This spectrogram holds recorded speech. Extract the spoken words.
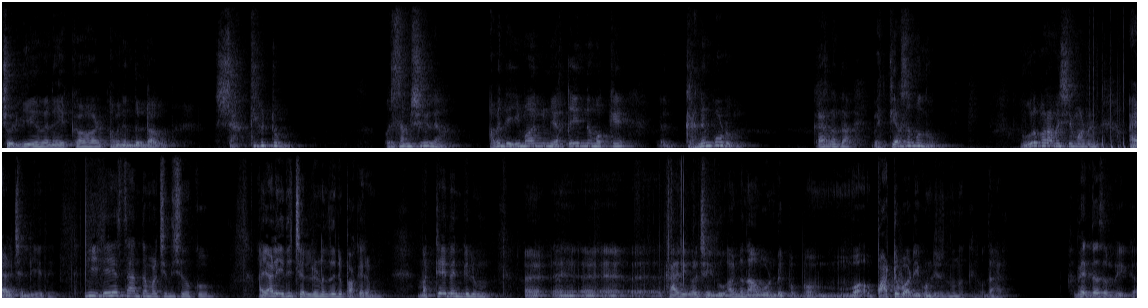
ചൊല്ലിയവനേക്കാൾ അവൻ എന്തുണ്ടാകും? ശക്തി കിട്ടും. ഒരു സംശയമില്ല അവന്റെ ഈമാനും യക്കീനും കനം കൂടും. കാരണം എന്താ? വ്യത്യാസം വന്നു. നൂറ് പ്രാവശ്യമാണ് അയാൾ ചൊല്ലിയത്. ഇനി ഇതേ സ്ഥാനത്ത് നമ്മൾ ചിന്തിച്ച് നോക്കൂ. അയാൾ ഇത് ചെല്ലുന്നതിന് പകരം മറ്റേതെങ്കിലും കാര്യങ്ങൾ ചെയ്തു. അവന്റെ നാവുകൊണ്ട് ഇപ്പം പാട്ട് പാടിക്കൊണ്ടിരുന്നു എന്നൊക്കെ. ഉദാഹരണം. അപ്പം എന്താ സംഭവിക്കുക?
